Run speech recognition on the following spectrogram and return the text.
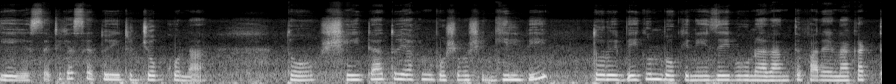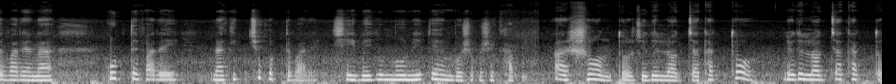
দিয়ে গেছে, ঠিক আছে? তুই এটার যোগ্য না। তো সেইটা তুই এখন বসে বসে গিলবি, তোর ওই বেগুন বউকে নিয়ে যেই বউ না রাঁধতে পারে, না কাটতে পারে, না কুটতে পারে, না কিচ্ছু করতে পারে, সেই বেগুন বউ নিয়ে তুই এখন বসে বসে খাবি। আর শোন, তোর যদি লজ্জা থাকতো, যদি লজ্জা থাকতো,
